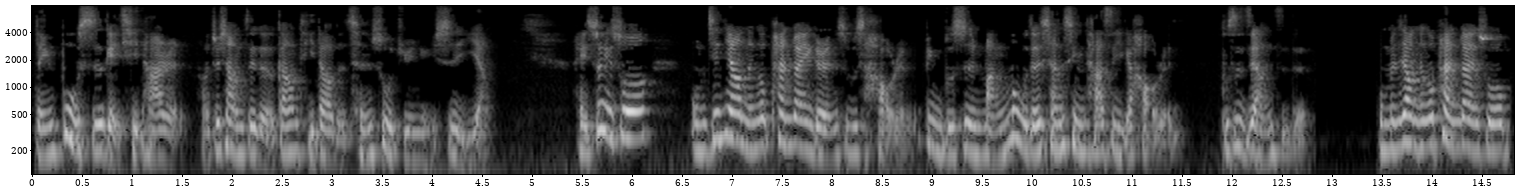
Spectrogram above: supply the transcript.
等于布施给其他人，好，就像这个刚刚提到的陈素菊女士一样，嘿，所以说，我们今天要能够判断一个人是不是好人，并不是盲目的相信他是一个好人，不是这样子的，我们要能够判断说，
